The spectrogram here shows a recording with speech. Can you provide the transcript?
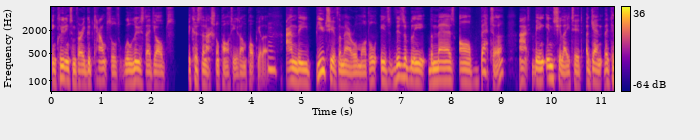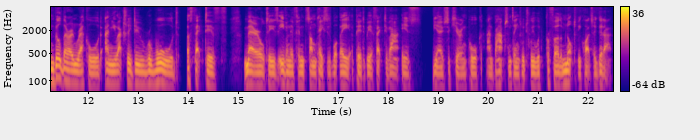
including some very good councils, will lose their jobs because the National Party is unpopular. Mm. And the beauty of the mayoral model is visibly the mayors are better at being insulated. Again, they can build their own record and you actually do reward effective mayoralties, even if in some cases what they appear to be effective at is you know, securing pork and perhaps some things which we would prefer them not to be quite so good at.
